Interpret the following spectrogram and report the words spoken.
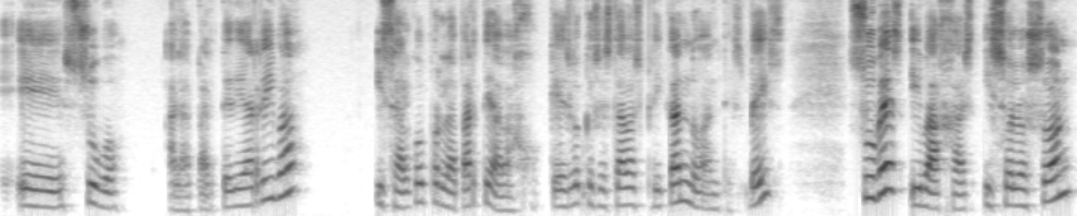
eh, subo a la parte de arriba y salgo por la parte de abajo, que es lo que os estaba explicando antes, ¿veis? Subes y bajas y solo son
